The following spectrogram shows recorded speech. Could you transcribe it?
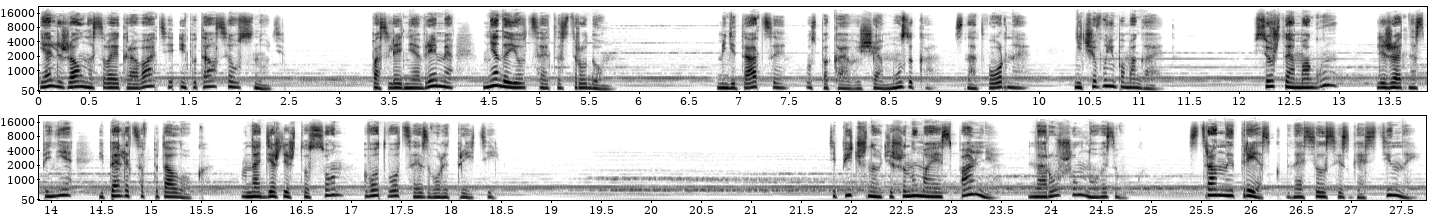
я лежал на своей кровати и пытался уснуть. Последнее время мне дается это с трудом. Медитации, успокаивающая музыка, снотворное — ничего не помогает. Все, что я могу, лежать на спине и пялиться в потолок, в надежде, что сон вот-вот соизволит прийти. Типичную тишину моей спальни нарушил новый звук. Странный треск доносился из гостиной,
